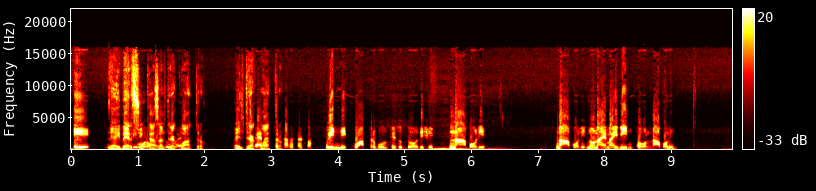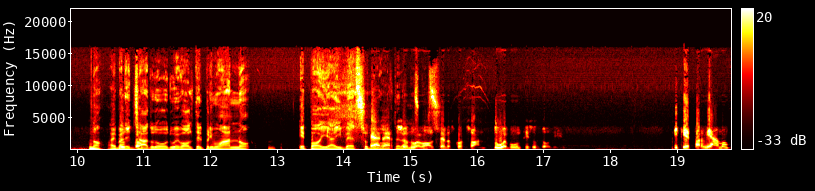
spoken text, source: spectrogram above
e, E hai perso in casa il 3 a Juve- 4. È il 3 a e hai perso 4. in casa il 3 a 4. Quindi 4 punti su 12. Napoli, Napoli, non hai mai vinto con Napoli. No, hai pareggiato due volte il primo anno e poi hai perso due hai volte perso due volte lo scorso anno. Due punti su 12. Di che parliamo?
